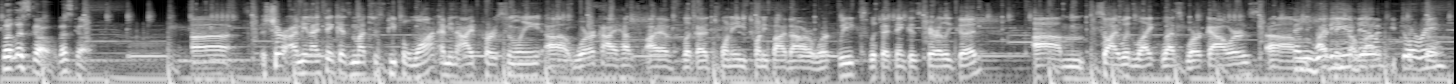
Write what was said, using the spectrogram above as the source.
But let's go. Let's go. Uh, sure. I mean, I think as much as people want. I mean, I personally uh, work. I have I have like a 20, 25 hour work weeks, which I think is fairly good. Um, so I would like less work hours. Um, and what I do think you do, Doreen? still-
